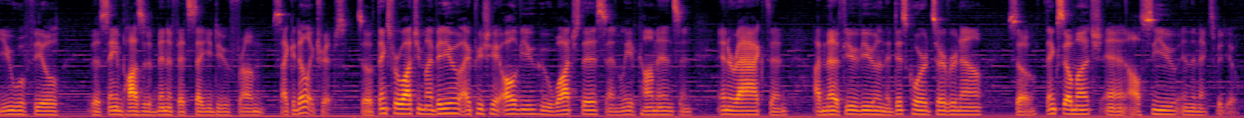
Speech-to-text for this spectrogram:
you will feel the same positive benefits that you do from psychedelic trips. So thanks for watching my video. I appreciate all of you who watch this and leave comments and interact and I've met a few of you in the Discord server now. So thanks so much and I'll see you in the next video.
